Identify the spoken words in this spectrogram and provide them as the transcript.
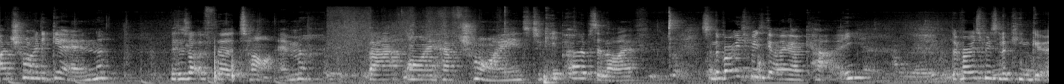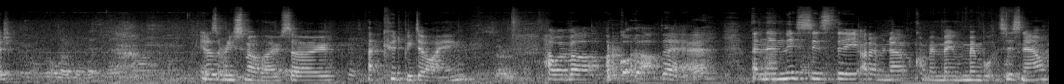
I tried again, this is like the third time that I have tried to keep herbs alive. So the rosemary's going okay, the rosemary's looking good. It doesn't really smell though, so that could be dying. However, I've got that up there, and then this is the, I don't even know, I can't remember, what this is now,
